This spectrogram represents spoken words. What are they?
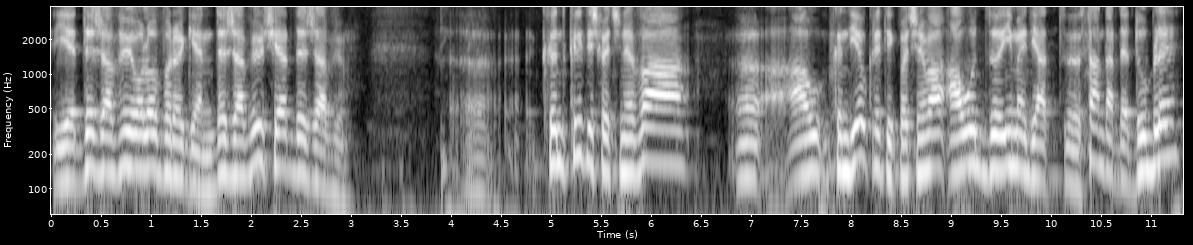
e deja vu all over again. Deja vu și iar deja vu. Uh, când critici pe cineva, uh, au, când eu critic pe cineva, aud imediat standarde duble,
